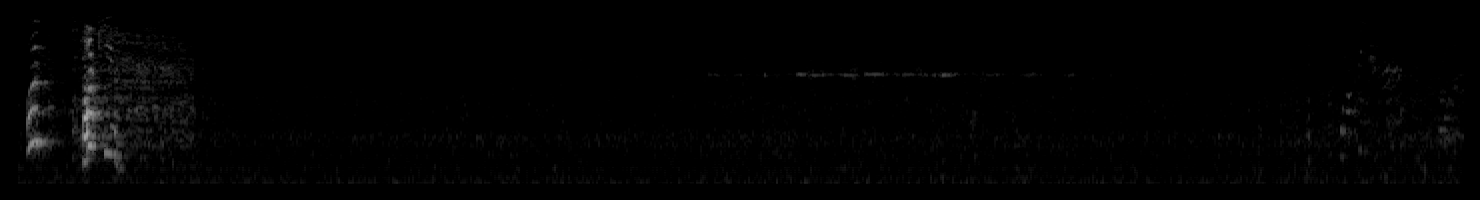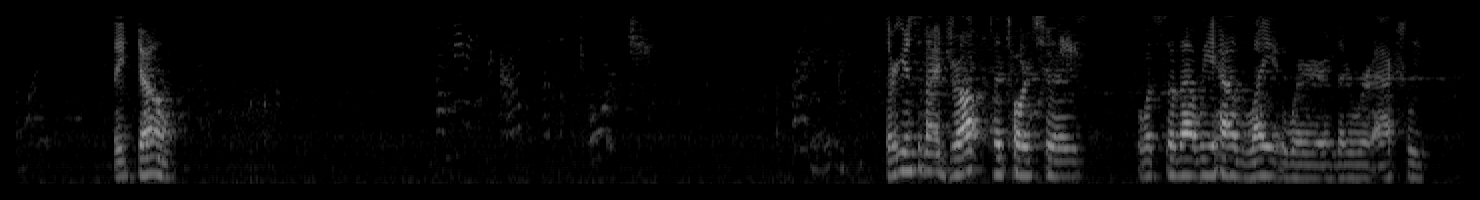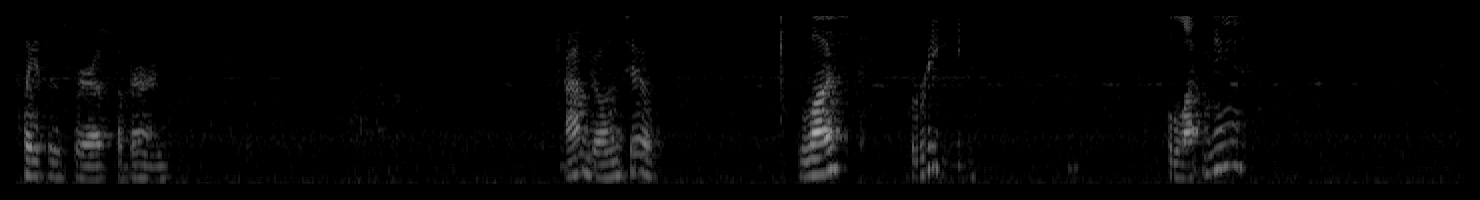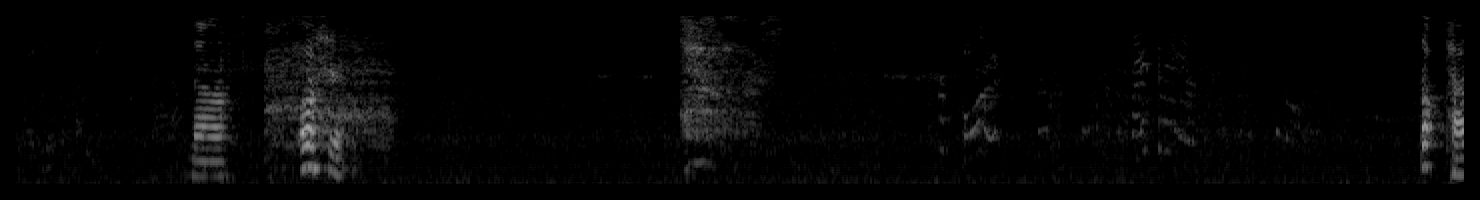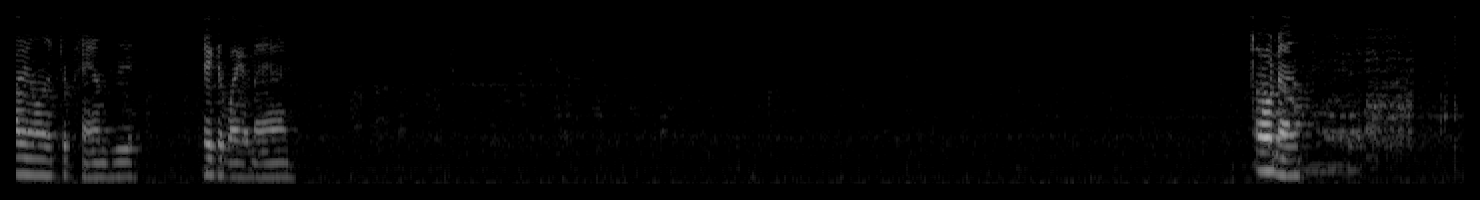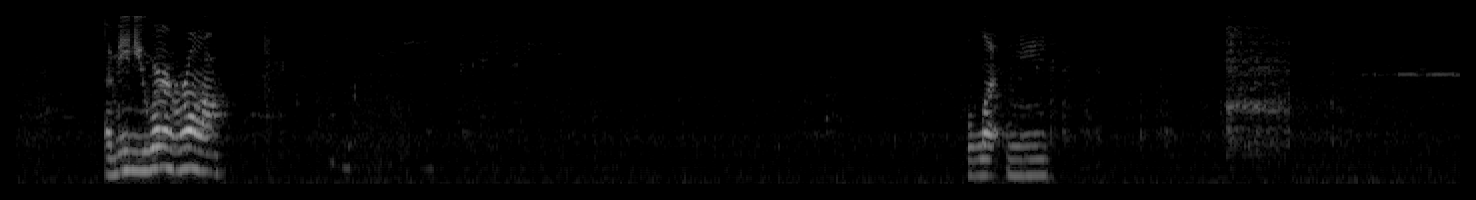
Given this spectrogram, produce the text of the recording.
what? Fuck you. They don't. The reason I dropped the torches was so that we had light where there were actually places for us to burn. I'm going too. Lust, greed, gluttony. No. Oh shit. Stop pouting like a pansy. Take it like a man. Oh no. I mean, you weren't wrong. Gluttony.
